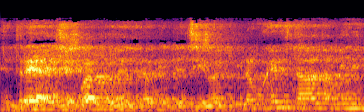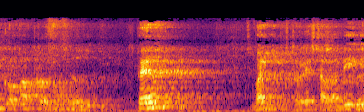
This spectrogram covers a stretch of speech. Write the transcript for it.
entré a ese cuarto de terapia intensiva y la mujer estaba también en coma profundo, pero, bueno, pues todavía estaba viva.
